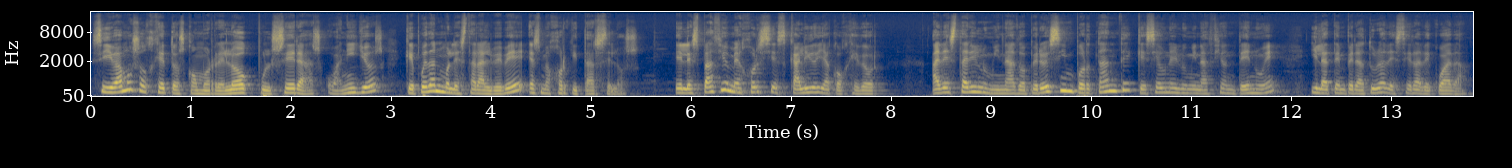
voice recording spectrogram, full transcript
Si llevamos objetos como reloj, pulseras o anillos que puedan molestar al bebé, es mejor quitárselos. El espacio mejor si es cálido y acogedor. Ha de estar iluminado, pero es importante que sea una iluminación tenue y la temperatura de ser adecuada,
